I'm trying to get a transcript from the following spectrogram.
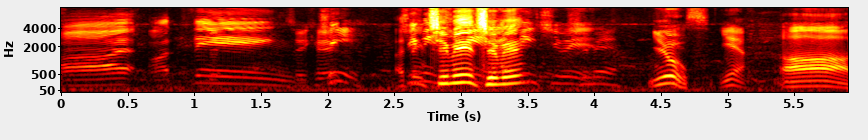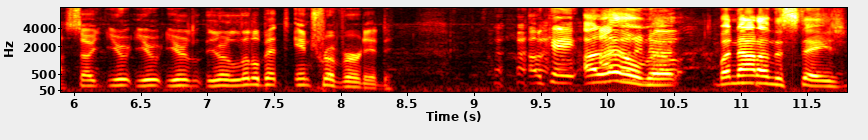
I think. I think Jimin. Jimin. Jimin. You. Yeah. Ah, so you you you're you're a little bit introverted. okay, a little bit, know. but not on the stage.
